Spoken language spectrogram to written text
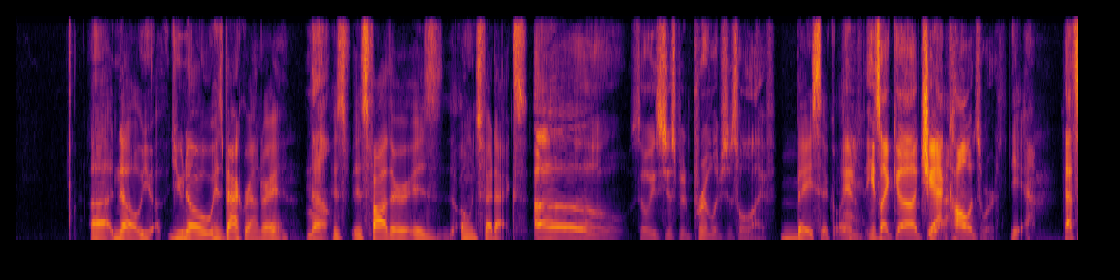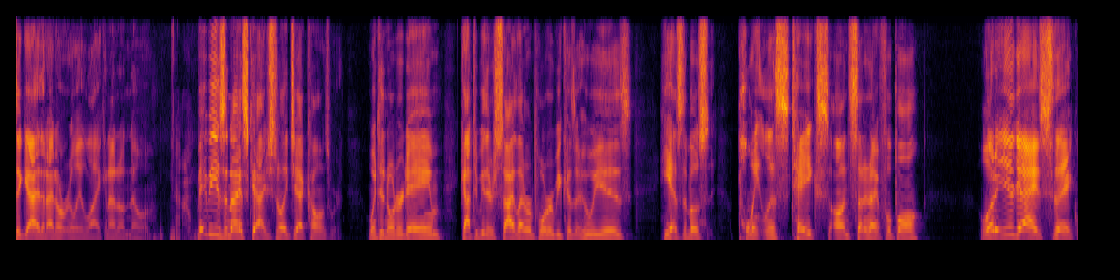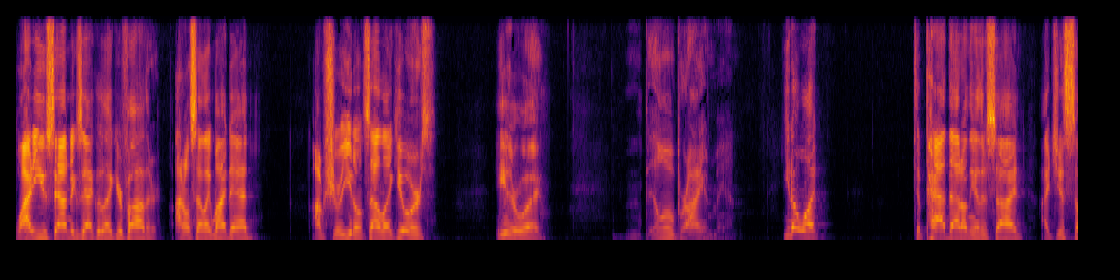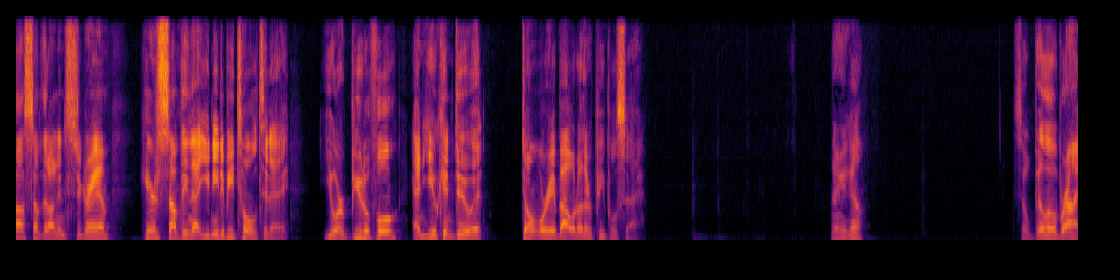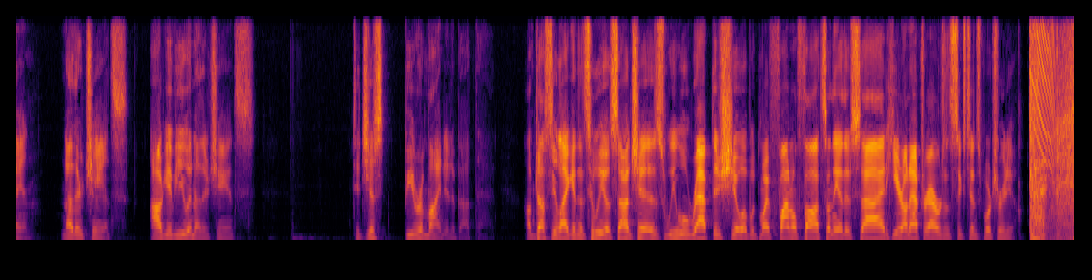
Uh, no, you you know his background, right? No. His his father is owns FedEx, Oh. So he's just been privileged his whole life. basically. And he's like uh, Jac Yeah. Collinsworth. yeah, That's a guy that I don't really like, and I don't know him. No. Maybe he's a nice guy. I just don't like Jac Collinsworth. Went to Notre Dame, got to be their sideline reporter because of who he is. He has the most pointless takes on Sunday Night Football. What do you guys think? Why do you sound exactly like your father? I don't sound like my dad. I'm sure you don't sound like yours. Either way, Bill O'Brien, man. You know what? To pad that on the other side, I just saw something on Instagram. Here's something that you need to be told today. You're beautiful and you can do it. Don't worry about what other people say. There you go. So, Bill O'Brien, another chance. I'll give you another chance to just be reminded about that. I'm Dusty Likens. It's Julio Sanchez. We will wrap this show up with my final thoughts on the other side here on After Hours on 610 Sports Radio.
